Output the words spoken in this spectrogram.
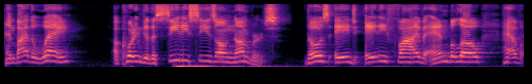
And by the way, according to the CDC's own numbers, those age 85 and below have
